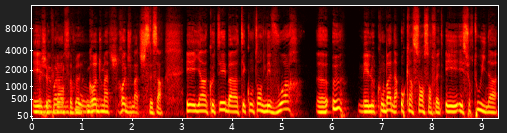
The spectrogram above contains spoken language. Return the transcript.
Et je sais plus voilà, comment ça coup, s'appelle. on- Grudge match. Grudge match, c'est ça. Et il y a un côté, bah, t'es content de les voir, euh, eux, mais le combat n'a aucun sens, en fait. Et, et surtout, il n'a,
